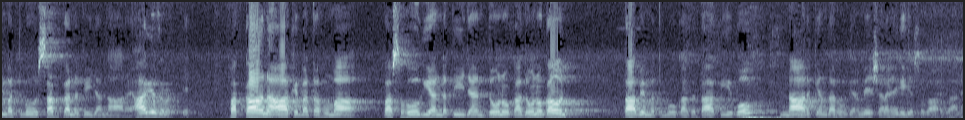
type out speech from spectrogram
متبو سب کا نتیجہ نار ہے۔ آگے سمجھتے پکان آ کے بتہما پس ہو گیا نتیجہ ان دونوں کا دونوں کون؟ تاب متبو کا، تاکہ وہ نار کے اندر ہوں گے، ہمیشہ رہیں گے، یہ سزا ہے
